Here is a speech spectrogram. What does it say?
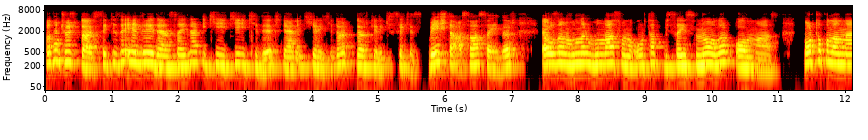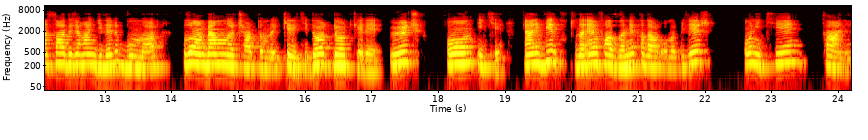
Bakın çocuklar 8'i elde eden sayılar 2, 2, 2'dir. Yani 2 kere 2, 4, 4 kere 2, 8. 5 de asal sayıdır. E o zaman bunların bundan sonra ortak bir sayısı ne olur? Olmaz. Ortak olanlar sadece hangileri? Bunlar. O zaman ben bunları çarptığımda 2 kere 2, 4, 4 kere 3, 12. Yani bir kutuda en fazla ne kadar olabilir? 12 tane.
